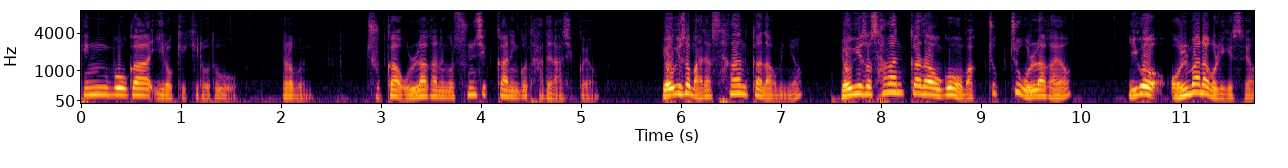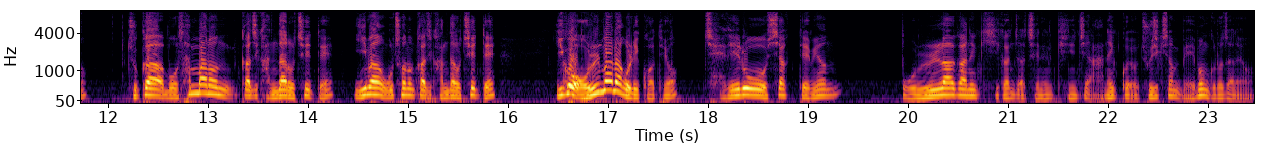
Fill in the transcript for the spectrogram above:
횡보가 이렇게 길어도 여러분 주가 올라가는 거 순식간인 거 다들 아실 거예요. 여기서 만약 상한가 나오면요. 여기서 상한가 나오고 막 쭉쭉 올라가요. 이거 얼마나 걸리겠어요? 주가 뭐 3만 원까지 간다로 칠 때, 2만 5천 원까지 간다로 칠 때, 이거 얼마나 걸릴 것 같아요? 제대로 시작되면 올라가는 기간 자체는 길지 않을 거예요. 주식시장 매번 그러잖아요.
